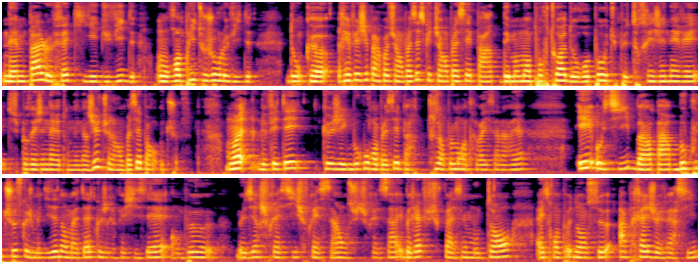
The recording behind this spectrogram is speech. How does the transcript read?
n'aime pas le fait qu'il y ait du vide. On remplit toujours le vide. Donc euh, réfléchis par quoi tu as remplacé. Est-ce que tu as remplacé par des moments pour toi de repos où tu peux régénérer, tu peux régénérer ton énergie ou tu l'as remplacé par autre chose? Moi, le fait est que j'ai beaucoup remplacé par tout simplement un travail salarial et aussi ben, par beaucoup de choses que je me disais dans ma tête, que je réfléchissais, on peut me dire je ferai ci, je ferai ça, ensuite je ferai ça. Et bref, je passais mon temps à être un peu dans ce après je vais faire ci.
